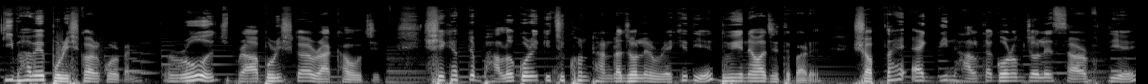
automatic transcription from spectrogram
কীভাবে পরিষ্কার করবেন? রোজ ব্রা পরিষ্কার রাখা উচিত। সেক্ষেত্রে ভালো করে কিছুক্ষণ ঠান্ডা জলে রেখে দিয়ে ধুয়ে নেওয়া যেতে পারে। সপ্তাহে একদিন হালকা গরম জলে সার্ফ দিয়ে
